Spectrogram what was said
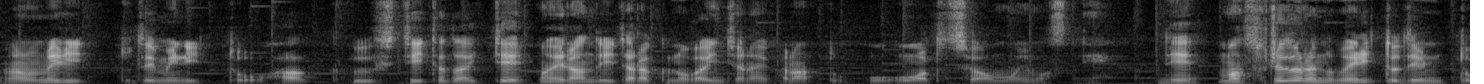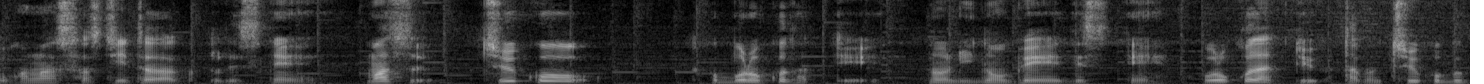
あのメリット、デメリットを把握していただいて、まあ、選んでいただくのがいいんじゃないかなと、私は思いますね。で、まあ、それぞれのメリット、デメリットをお話しさせていただくとですね、まず、中古とかボロ戸建てのリノベですね。ボロ戸建てというか多分中古物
